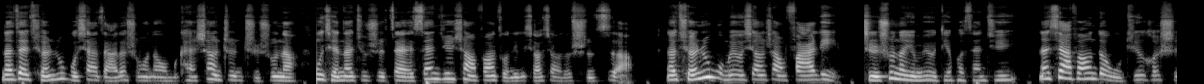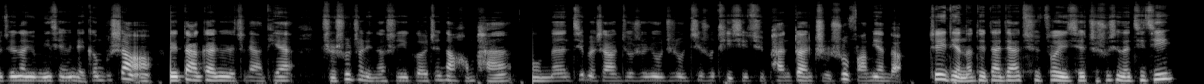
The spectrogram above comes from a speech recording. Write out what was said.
那在权重股下砸的时候呢，我们看上证指数呢，目前呢就是在三均上方走了一个小小的十字啊。那权重股没有向上发力。指数呢有没有跌破三均？那下方的五均和十均呢，就明显有点跟不上啊。所以大概率的这两天，指数这里呢是一个震荡横盘。我们基本上就是用这种技术体系去判断指数方面的这一点呢，对大家去做一些指数型的基金，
